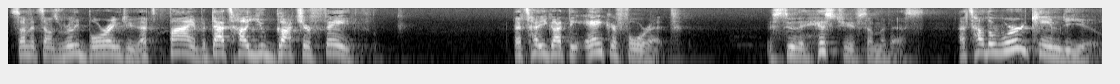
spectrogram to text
Some of it sounds really boring to you. That's fine, but that's how you got your faith. That's how you got the anchor for it is through the history of some of this. That's how the word came to you.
